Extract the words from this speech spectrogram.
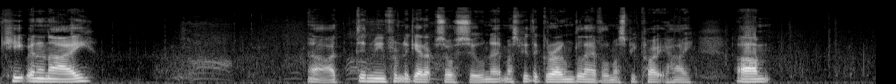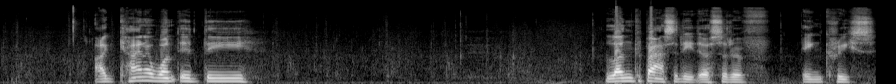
keeping an eye. Oh, I didn't mean for him to get up so soon. It must be the ground level, must be quite high. Um, I kind of wanted the lung capacity to sort of increase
